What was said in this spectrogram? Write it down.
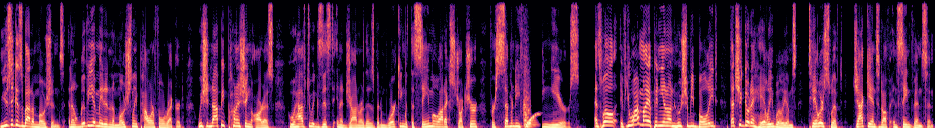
Music is about emotions, and Olivia made an emotionally powerful record. We should not be punishing artists who have to exist in a genre that has been working with the same melodic structure for 70 years. As well, if you want my opinion on who should be bullied, that should go to Hayley Williams, Taylor Swift, Jack Antonoff, and St. Vincent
